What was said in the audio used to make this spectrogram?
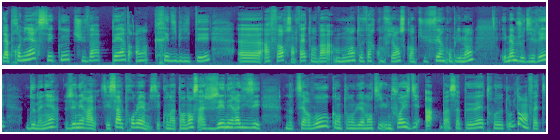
La première, c'est que tu vas perdre en crédibilité. à force, en fait, on va moins te faire confiance quand tu fais un compliment. Et même, je dirais, de manière générale. C'est ça le problème, c'est qu'on a tendance à généraliser. Notre cerveau, quand on lui a menti une fois, il se dit ah bah ça peut être tout le temps en fait.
